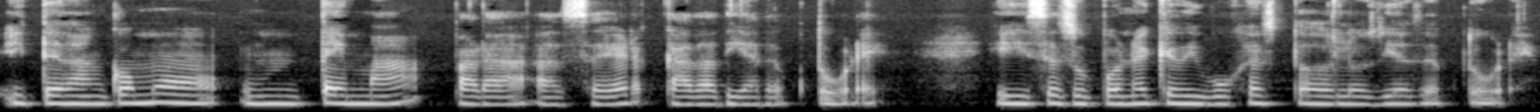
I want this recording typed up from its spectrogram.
y te dan como un tema para hacer cada día de octubre. Y se supone que dibujes todos los días de octubre.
